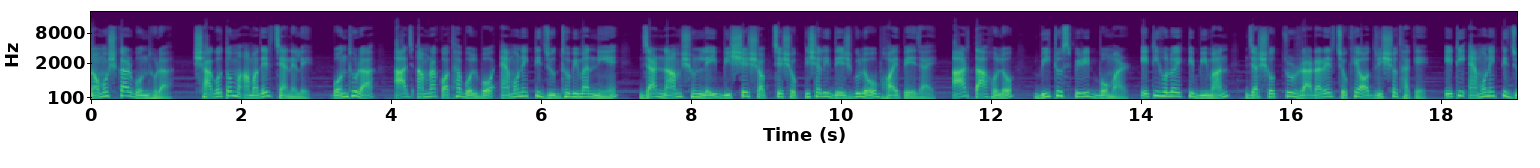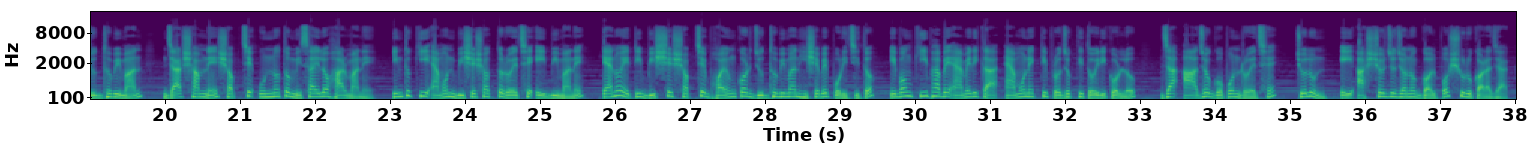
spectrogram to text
নমস্কার বন্ধুরা, স্বাগতম আমাদের চ্যানেলে। বন্ধুরা, আজ আমরা কথা বলব এমন একটি যুদ্ধ বিমান নিয়ে, যার নাম শুনলেই বিশ্বের সবচেয়ে শক্তিশালী দেশগুলোও ভয় পেয়ে যায়। আর তা হল বি টু স্পিরিট বোমার। এটি হলো একটি বিমান যা শত্রুর রাডারের চোখে অদৃশ্য থাকে। এটি এমন একটি যুদ্ধ বিমান যার সামনে সবচেয়ে উন্নত মিসাইলও হার মানে। কিন্তু কি এমন বিশেষত্ব রয়েছে এই বিমানে? কেন এটি বিশ্বের সবচেয়ে ভয়ঙ্কর যুদ্ধবিমান হিসেবে পরিচিত? এবং কীভাবে আমেরিকা এমন একটি প্রযুক্তি তৈরি করল, যা আজও গোপন রয়েছে? চলুন, এই আশ্চর্যজনক গল্প শুরু করা যাক।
